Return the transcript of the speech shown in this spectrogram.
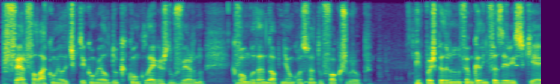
prefere falar com ele e discutir com ele do que com colegas do governo que vão mudando de opinião consoante o Focus Group. E depois Pedro Nuno foi um bocadinho fazer isso, que é,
